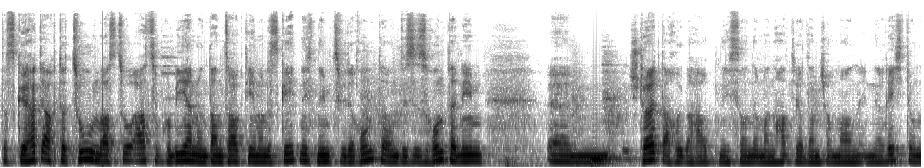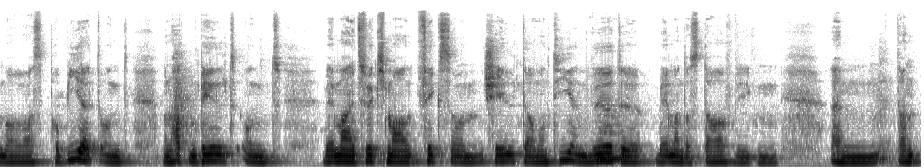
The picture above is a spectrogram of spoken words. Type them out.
das gehört ja auch dazu, was zu, auszuprobieren und dann sagt jemand, das geht nicht, nimmt es wieder runter und dieses Runternehmen ähm, stört auch überhaupt nicht, sondern man hat ja dann schon mal in eine Richtung mal was probiert und man hat ein Bild und wenn man jetzt wirklich mal fix so ein Schild da montieren würde, mhm. wenn man das darf, wegen, ähm, dann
